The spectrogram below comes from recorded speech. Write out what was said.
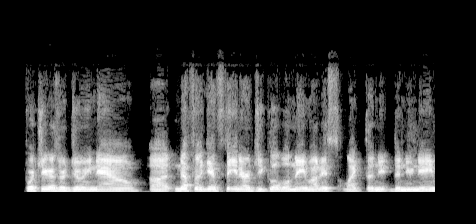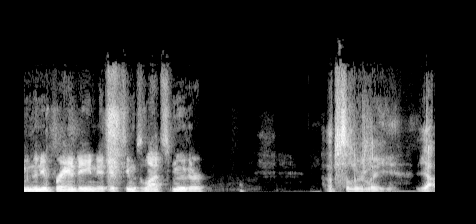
what you guys are doing now uh, nothing against the NRG global name i just like the new the new name and the new branding. It, it seems a lot smoother. Absolutely. Yeah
